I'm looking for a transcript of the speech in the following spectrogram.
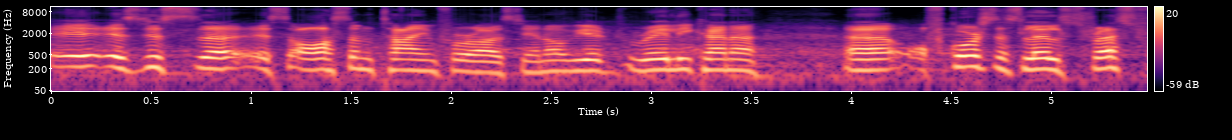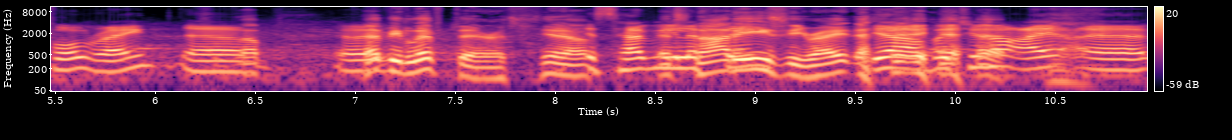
it's just, uh, it's awesome time for us, you know, we're really kind of, uh, of course it's a little stressful, right? Uh, heavy lift there. It's you know, it's heavy. It's lifting. not easy, right? yeah, but you know, I,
